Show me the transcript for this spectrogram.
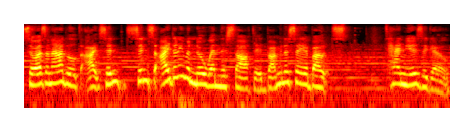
So as an adult, I since, since I don't even know when this started, but I'm to say about 10 years ago.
